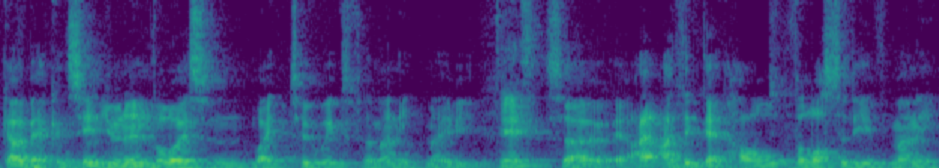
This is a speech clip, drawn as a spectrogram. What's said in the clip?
go back and send you an invoice and wait two weeks for the money maybe. Yes. So I, I think that whole velocity of money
